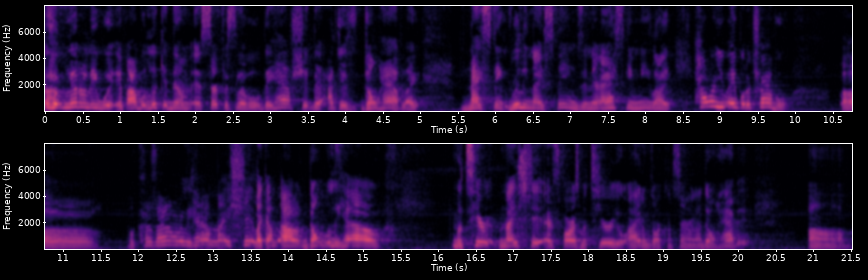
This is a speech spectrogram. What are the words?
literally, with if I would look at them at surface level, they have shit that I just don't have. Like nice thing, really nice things, and they're asking me like, "How are you able to travel?" Uh, because I don't really have nice shit. Like I'm, I don't really have material nice shit as far as material items are concerned. I don't have it. Um,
